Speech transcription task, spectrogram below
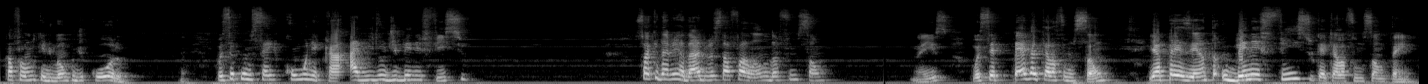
Está falando que é de banco de couro. Você consegue comunicar a nível de benefício. Só que na verdade você está falando da função. Não é isso? Você pega aquela função e apresenta o benefício que aquela função tem.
